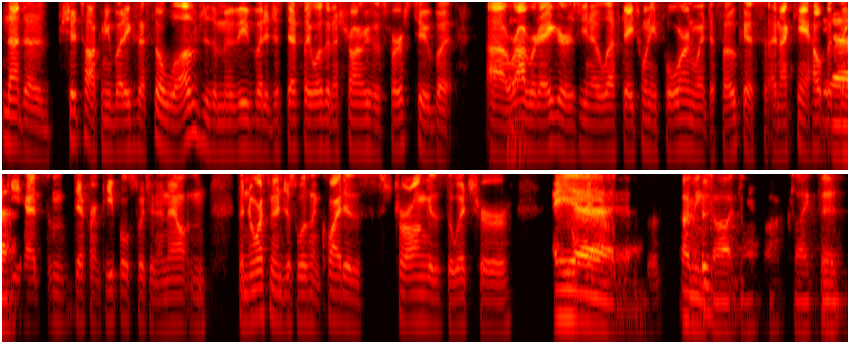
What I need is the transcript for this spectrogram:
not to shit talk anybody because I still loved the movie, but it just definitely wasn't as strong as his first two. But uh, Yeah. Robert Eggers, you know, left A24 and went to Focus, and I can't help but Yeah. think he had some different people switching in and out, and The Northman just wasn't quite as strong as The Witcher. yeah. I mean, There's- God, fuck, like the.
